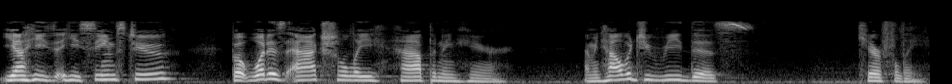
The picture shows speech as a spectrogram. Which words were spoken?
Yeah, he, he seems to, but what is actually happening here? I mean, how would you read this carefully?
